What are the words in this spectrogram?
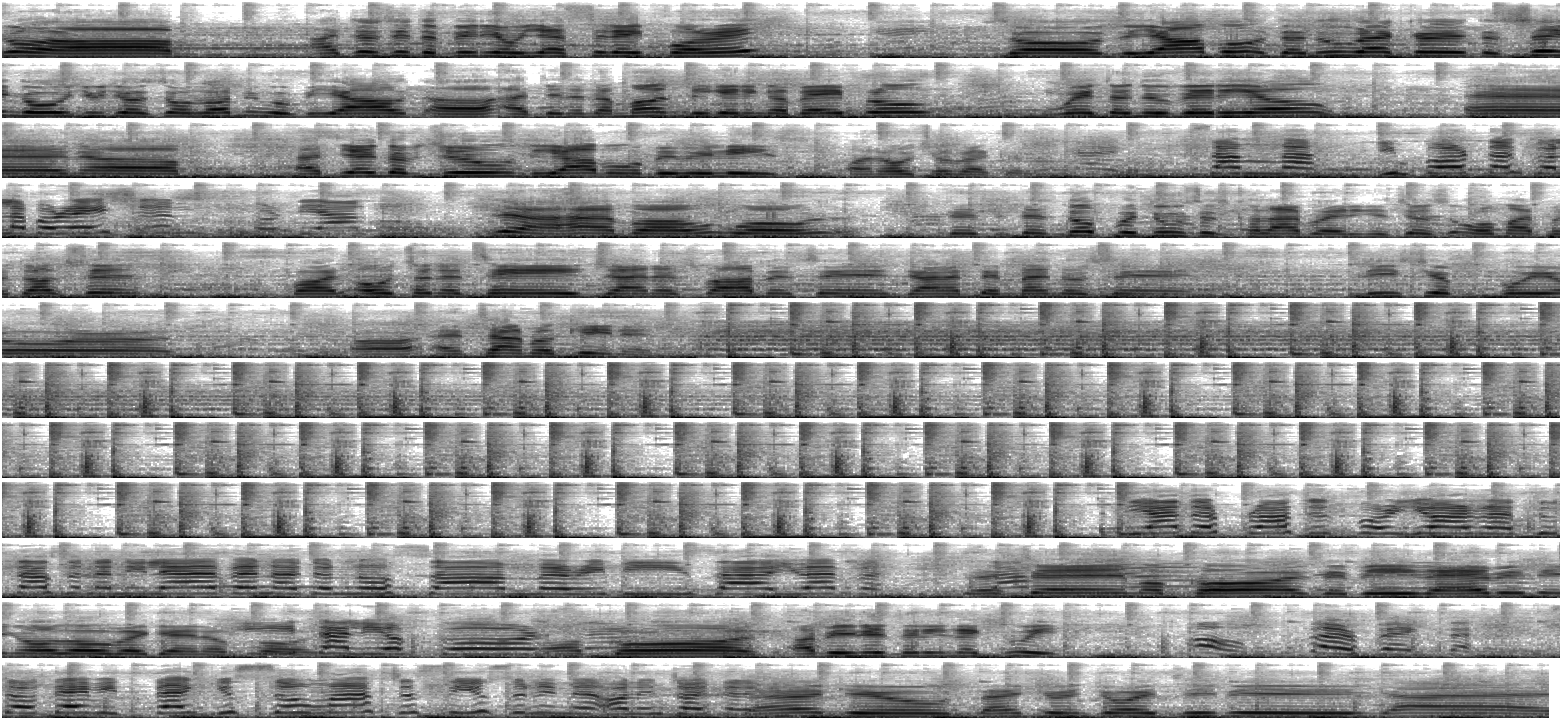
Sure. Um, I just did the video yesterday for it. So the album, the new record, the single "You Just Don't Love Me" will be out uh, at the end of the month, beginning of April, with the new video. And um, at the end of June, the album will be released on Ultra Records. Okay. Some uh, important collaboration for the album? Yeah, I have. Uh, well, there's, there's no producers collaborating. It's just all my production. But Alternate, Janice Robinson, Jonathan Mendelsohn, Licia Puyol, uh, and Tamara Keenan. The same, of course. The visa, everything all over again, of course. Italy, of course. Of course. I'll be in Italy next week. Oh, perfect. So, David, thank you so much. Just see you soon in, on Enjoy Television. Thank you. Thank you. Enjoy TV. Yay.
